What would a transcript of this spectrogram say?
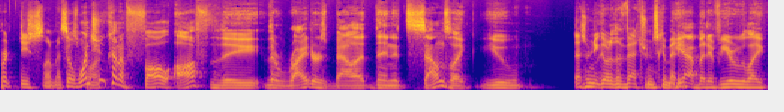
pretty slim. At So once you kind of fall off the the writers ballot, then it sounds like you. that's when you go to the Veterans Committee. Yeah, but if you're like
